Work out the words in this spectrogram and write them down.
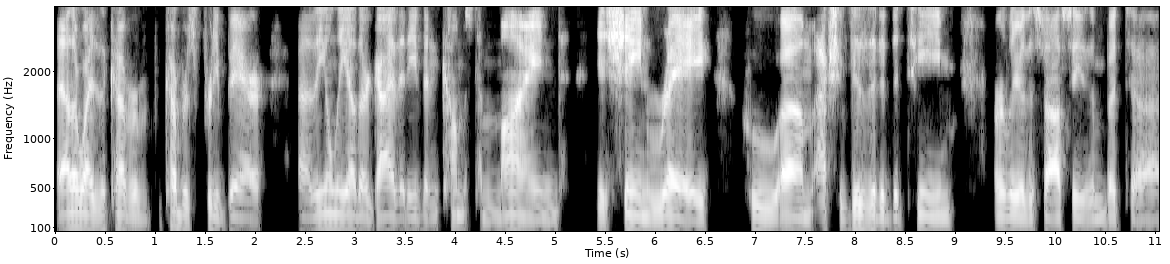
Otherwise the cover cover's pretty bare. Uh, the only other guy that even comes to mind is shane ray who um, actually visited the team earlier this offseason, but uh,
